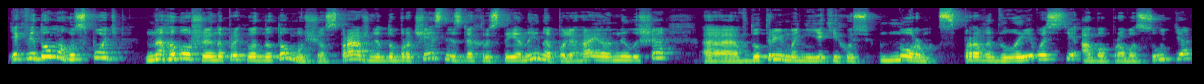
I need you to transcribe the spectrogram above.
Як відомо, Господь наголошує, наприклад, на тому, що справжня доброчесність для християнина полягає не лише е, в дотриманні якихось норм справедливості або правосуддя,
